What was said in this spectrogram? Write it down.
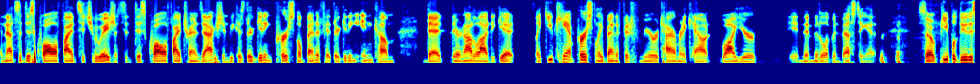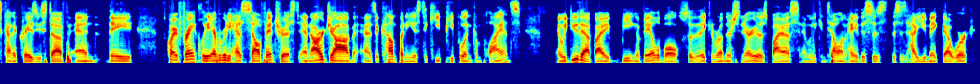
And that's a disqualified situation. It's a disqualified transaction because they're getting personal benefit. They're getting income that they're not allowed to get. Like you can't personally benefit from your retirement account while you're in the middle of investing it. So people do this kind of crazy stuff and they quite frankly everybody has self-interest. And our job as a company is to keep people in compliance and we do that by being available so that they can run their scenarios by us and we can tell them hey this is this is how you make that work.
